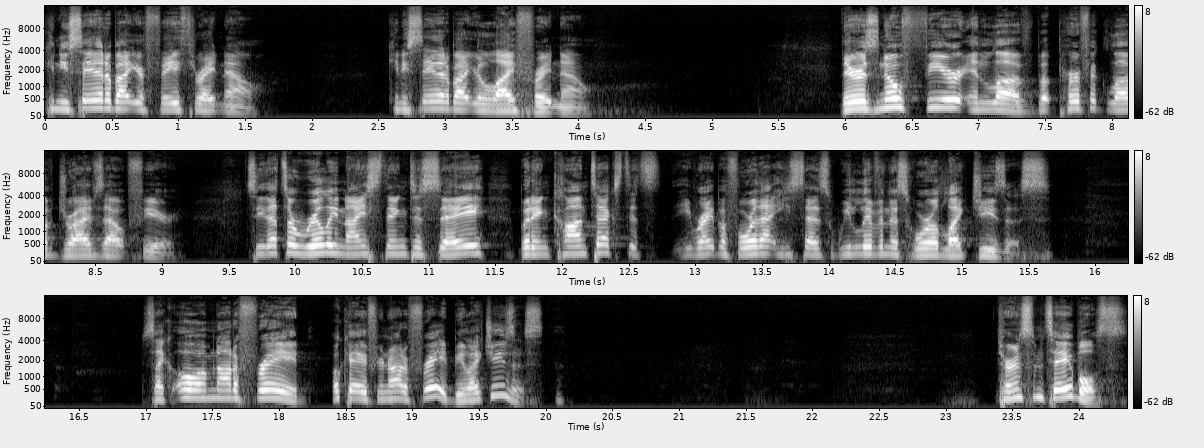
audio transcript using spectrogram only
Can you say that about your faith right now? Can you say that about your life right now? There is no fear in love, but perfect love drives out fear. See, that's a really nice thing to say, but in context, it's right before that, he says, We live in this world like Jesus. It's like, oh, I'm not afraid. Okay, if you're not afraid, be like Jesus. Turn some tables.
